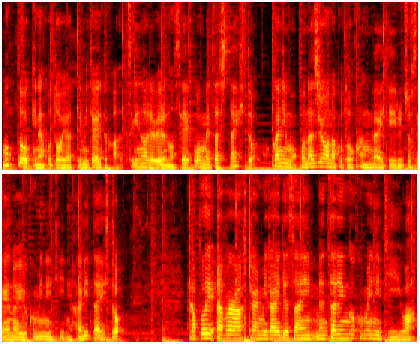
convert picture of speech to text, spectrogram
もっと大きなことをやってみたいとか、次のレベルの成功を目指したい人、他にも同じようなことを考えている女性のいるコミュニティに入りたい人、Happily Ever After 未来デザインメンタリングコミュニティは、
